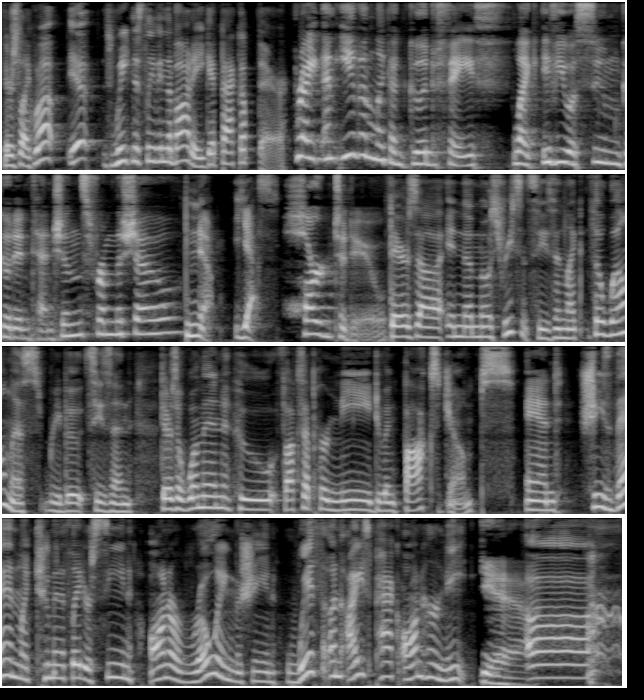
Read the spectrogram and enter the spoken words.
There's like, well, yep, it's weakness leaving the body. Get back up there. Right. And even like a good faith, like if you assume good intentions from the show, No. Yes. hard to do. There's uh in the most recent season, like the wellness reboot season, there's a woman who fucks up her knee doing box jumps, and she's then like two minutes later seen on a rowing machine with an ice pack on her knee. Yeah. Uh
